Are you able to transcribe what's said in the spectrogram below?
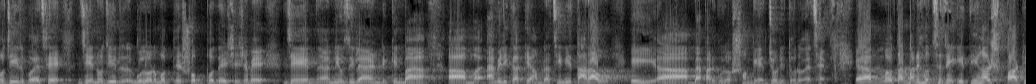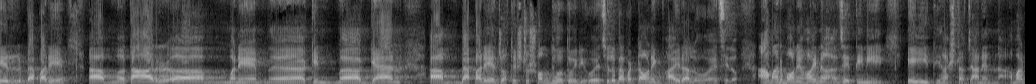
নজির হয়েছে। যে নজিরগুলোর মধ্যে সভ্য দেশ হিসেবে যে নিউজিল্যান্ড কিংবা আমেরিকাকে আমরা চিনি, তারাও এই ব্যাপারগুলোর সঙ্গে জড়িত রয়েছে। তার মানে হচ্ছে যে ইতিহাস পাঠের ব্যাপারে তার মানে জ্ঞান ব্যাপারে যথেষ্ট সন্দেহ তৈরি হয়েছিল। ব্যাপারটা অনেক ভাইরালও হয়েছিল। আমার মনে হয় না যে তিনি এই ইতিহাসটা জানেন না। আমার,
